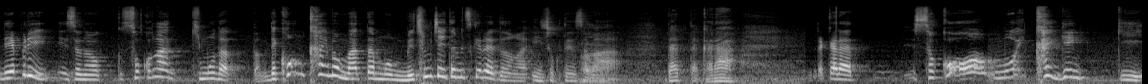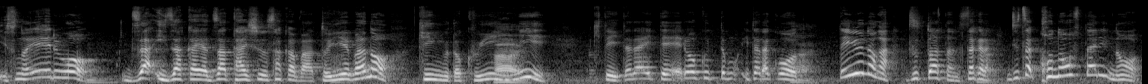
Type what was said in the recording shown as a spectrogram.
でやっぱりそのそこが肝だったの。で今回もまたもうめちゃめちゃ痛めつけられたのが飲食店様だったから、だからそこをもう一回元気そのエールを、ザ居酒屋ザ大衆酒場といえばのキングとクイーンに来ていただいてエールを送ってもいただこうっていうのがずっとあったんです。だからはい。実はこのお二人の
